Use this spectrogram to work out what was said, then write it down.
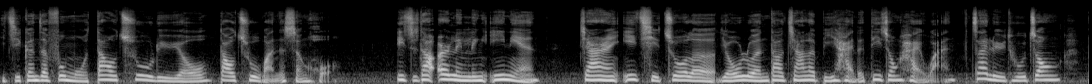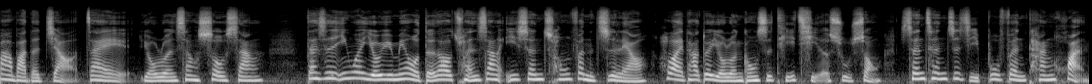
以及跟着父母到处旅游、到处玩的生活。一直到二零零一年，家人一起坐了游轮到加勒比海的地中海玩。在旅途中，爸爸的脚在游轮上受伤，但是因为由于没有得到船上医生充分的治疗，后来他对游轮公司提起了诉讼，声称自己部分瘫痪，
